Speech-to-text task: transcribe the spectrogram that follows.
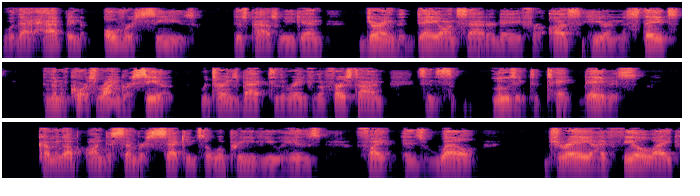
that happened overseas this past weekend during the day on Saturday for us here in the states, and then of course Ryan Garcia returns back to the ring for the first time since losing to Tank Davis coming up on December 2nd. So we'll preview his fight as well. Dre, I feel like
